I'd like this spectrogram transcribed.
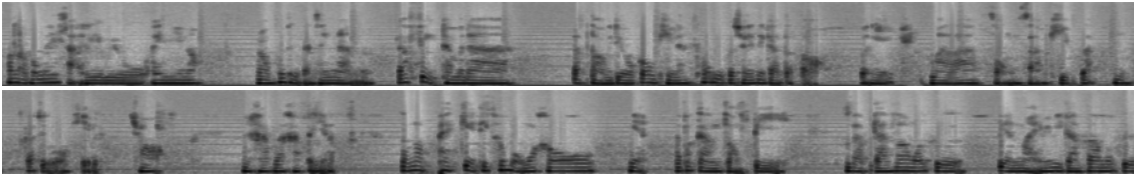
เพราะเราก็ไม่ได้สายรีวิวไอ้นี้เนาะ เราพูดถึงการใช้งานกราฟิกธรรมดา ตัดต่อวิดีโอก็โอเคนะเพราะวิวก็ใช้ในการตัดต่อตัวนี้มาละสองสามคลิปละก็ถือโอเคเลยชอบนะครับราคาประหยัดสำหรับแพ็กเกจที่เขาบอกว่าเขาเนี่ยรับประกันสองปี แบบการซ่อมก็คือเปลี่ยนใหม่ไม่มีการซ่อมก็คือ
